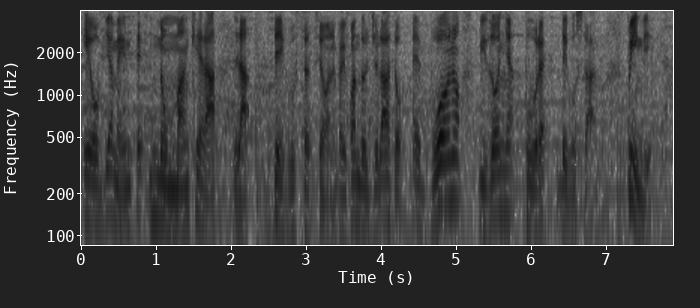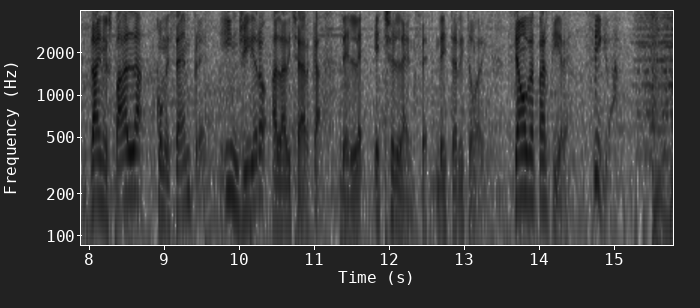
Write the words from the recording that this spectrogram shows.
e ovviamente non mancherà la degustazione, perché quando il gelato è buono bisogna pure degustarlo. Quindi, zaino in spalla, come sempre, in giro alla ricerca delle eccellenze dei territori. Stiamo per partire. Sigla!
